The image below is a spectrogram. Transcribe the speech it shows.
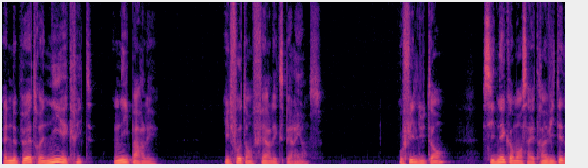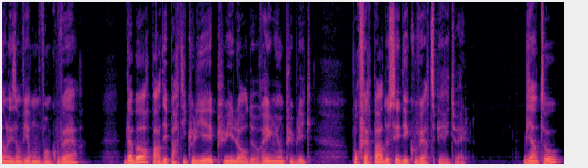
Elle ne peut être ni écrite, ni parlée. Il faut en faire l'expérience. Au fil du temps, Sydney commence à être invité dans les environs de Vancouver, d'abord par des particuliers, puis lors de réunions publiques, pour faire part de ses découvertes spirituelles. Bientôt,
